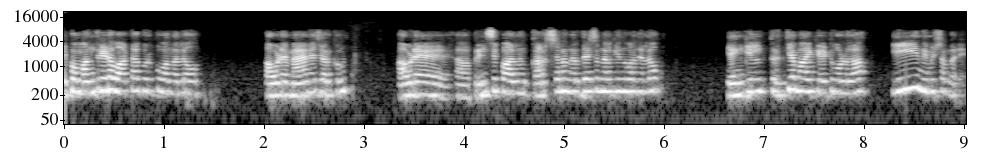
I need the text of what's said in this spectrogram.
ഇപ്പൊ മന്ത്രിയുടെ വാർത്താക്കുറിപ്പ് വന്നല്ലോ. അവിടെ മാനേജർക്കും അവിടെ പ്രിൻസിപ്പാളിനും കർശന നിർദ്ദേശം നൽകി എന്ന് പറഞ്ഞല്ലോ? എങ്കിൽ കൃത്യമായി കേട്ടുകൊള്ളുക ഈ നിമിഷം വരെ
